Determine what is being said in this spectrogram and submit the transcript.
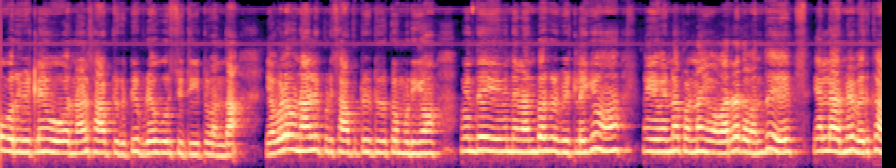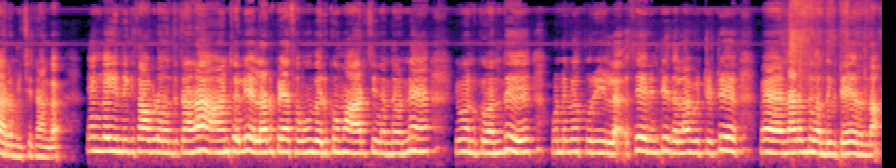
ஒவ்வொரு வீட்லேயும் ஒவ்வொரு நாள் சாப்பிட்டுக்கிட்டு இப்படியே ஊர் சுற்றிக்கிட்டு வந்தான். எவ்வளவு நாள் இப்படி சாப்பிட்டுக்கிட்டு இருக்க முடியும்? வந்து இந்த நண்பர்கள் வீட்லேயும் இவன் என்ன பண்ணான் இவன் வர்றதை வந்து எல்லாருமே வெறுக்க ஆரம்பிச்சிட்டாங்க. எங்கே இன்றைக்கி சாப்பிட வந்துட்டானா? ஆன்னு சொல்லி எல்லோரும் பேசவும் வெறுக்கவும் ஆர்ச்சி வந்தோடனே இவனுக்கு வந்து ஒன்றுமே புரியல. சரின்ட்டு இதெல்லாம் விட்டுட்டு நடந்து வந்துக்கிட்டே இருந்தான்.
